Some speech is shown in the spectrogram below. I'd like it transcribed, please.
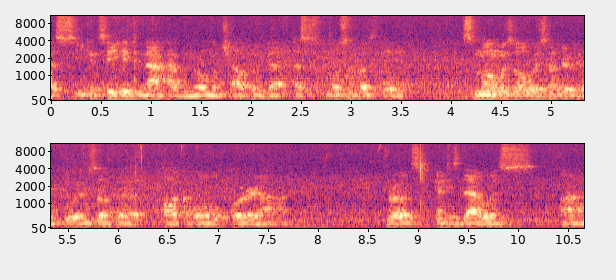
As you can see, he did not have a normal childhood that as most of us did. Mom was always under the influence of uh, alcohol or uh, drugs, and his dad was uh,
